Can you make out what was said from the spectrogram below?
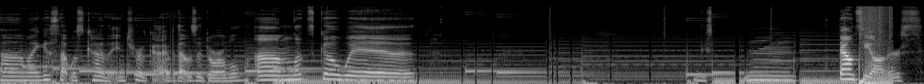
Um, I guess that was kind of the intro guy, but that was adorable. Um, let's go with these mm, bouncy otters.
